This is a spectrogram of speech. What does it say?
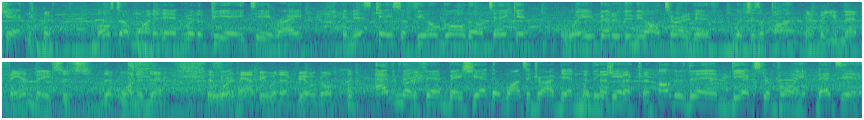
kick. Most of them wanted to end with a PAT, right? In this case, a field goal, they'll take it way better than the alternative, which is a punt. Yeah, but you met fan bases that wanted that, that weren't happy with that field goal. I haven't met a fan base yet that wants to drive to end with a kick other than the extra point. That's it.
